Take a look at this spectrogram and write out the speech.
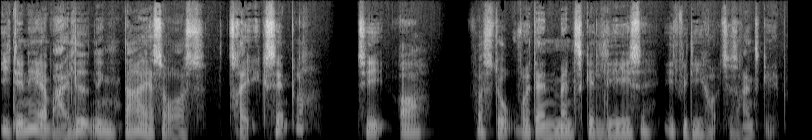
I denne her vejledning, der er så også tre eksempler til at forstå, hvordan man skal læse et vedligeholdelsesregnskab.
